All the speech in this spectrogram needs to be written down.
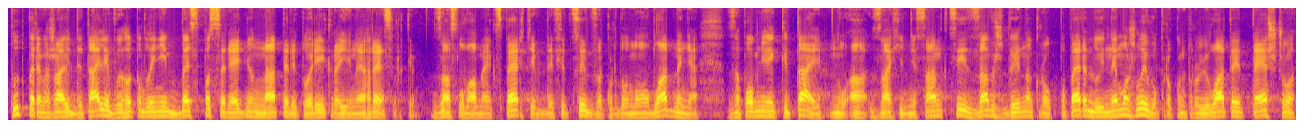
тут переважають деталі, виготовлені безпосередньо на території країни-агресорки. За словами експертів, дефіцит закордонного обладнання заповнює Китай. Ну а західні санкції завжди на крок попереду, і неможливо проконтролювати те, що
